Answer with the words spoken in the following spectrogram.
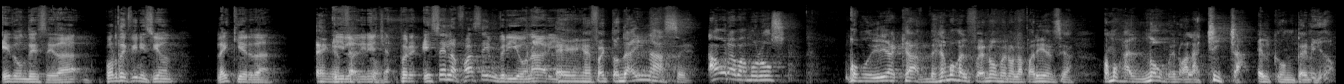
es donde se da, por definición, la izquierda y la derecha. Pero esa es la fase embrionaria. En efecto, de ahí nace. Ahora vámonos, como diría Kant, dejemos el fenómeno, la apariencia, Vamos al nómeno, a la chicha, el contenido.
